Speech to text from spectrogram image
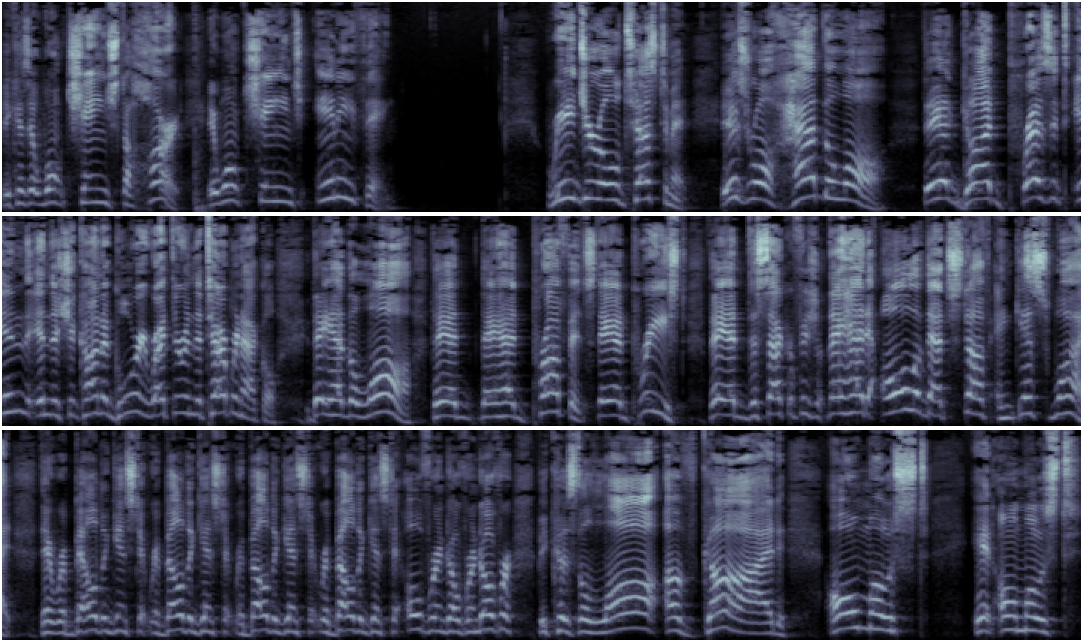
because it won't change the heart. It won't change anything. Read your Old Testament. Israel had the law. They had God present in, in the Shekinah glory right there in the tabernacle. They had the law. They had, they had prophets. They had priests. They had the sacrificial. They had all of that stuff. And guess what? They rebelled against it, rebelled against it, rebelled against it, rebelled against it over and over and over because the law of God almost, it almost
